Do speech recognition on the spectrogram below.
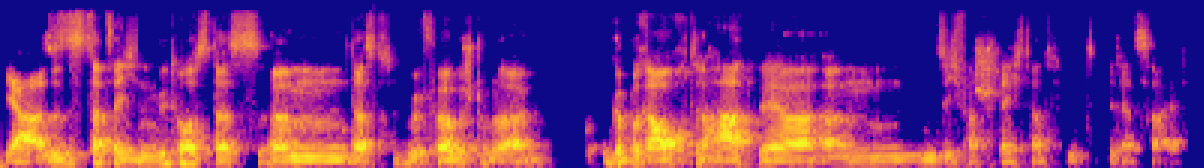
Ja, also es ist tatsächlich ein Mythos, dass ähm, das refurbished oder gebrauchte Hardware ähm, sich verschlechtert mit, mit der Zeit.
